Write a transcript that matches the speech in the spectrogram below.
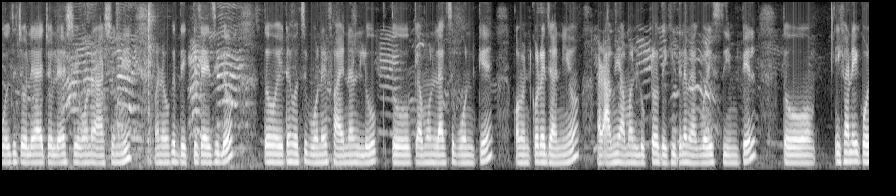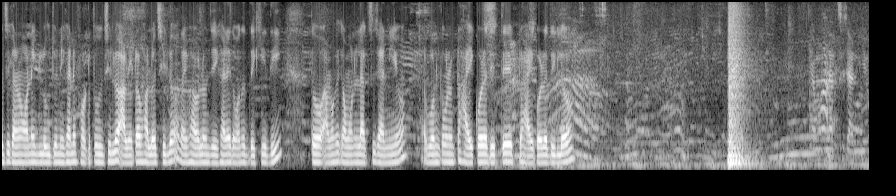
বলছে চলে আয় চলে আয়। সে মনে আসেনি মানে ওকে দেখতে চাইছিল। তো এটা হচ্ছে বোনের ফাইনাল লুক তো কেমন লাগছে বোনকে? কমেন্ট করে জানিও। আর আমি আমার লুকটাও দেখিয়ে দিলাম একবারই সিম্পল তো এখানেই করেছি কারণ অনেক লোকজন এখানে ফটো তুলছিল আলোটা ভালো ছিল। তাই ভাবলাম যে এখানে তোমাদের দেখিয়ে দিই। তো আমাকে কেমন লাগছে জানিও। আর বোনকে কেমন একটু হাই করে দিতে একটু হাই করে দিল কেমন লাগছে জানিও।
